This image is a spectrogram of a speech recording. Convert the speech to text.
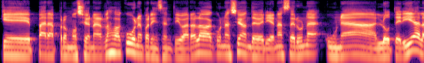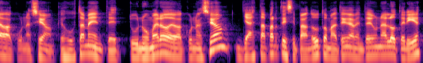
que para promocionar las vacunas, para incentivar a la vacunación, deberían hacer una, una lotería de la vacunación, que justamente tu número de vacunación ya está participando automáticamente en una lotería.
